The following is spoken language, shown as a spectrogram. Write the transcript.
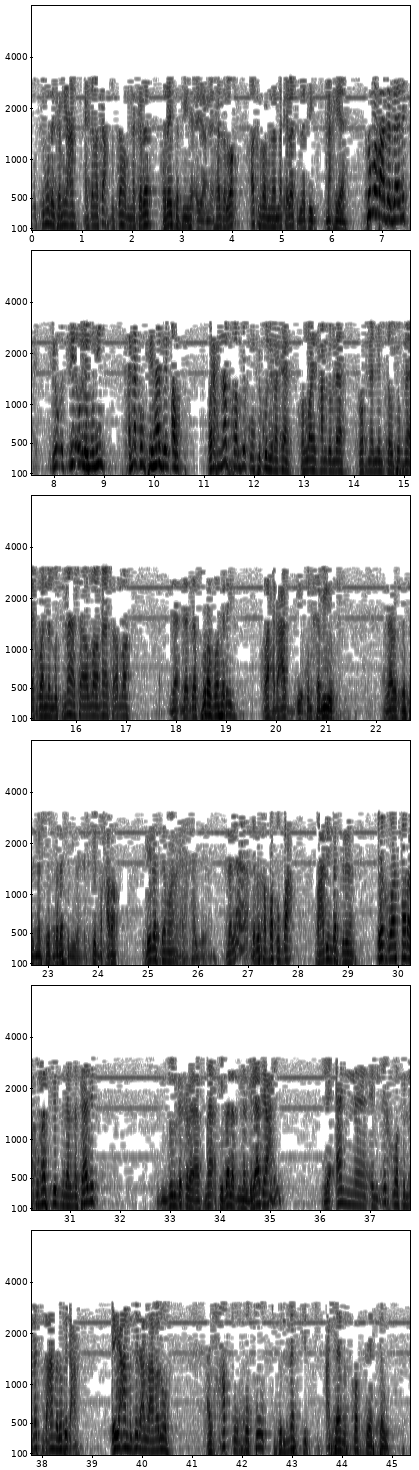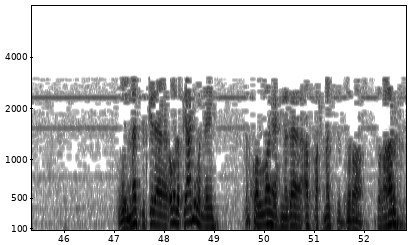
المسلمون جميعا عندما تحدث لهم النكبات وليس في يعني هذا الوقت أكثر من النكبات التي نحياها. ثم بعد ذلك يؤلمني أنكم في هذه الأرض ونحن نفخر بكم في كل مكان. والله الحمد لله رحنا النمسا وشفنا إخواننا المسلمين. ما شاء الله ما شاء الله. ده ده, صورة ظاهرية. واحد عاد يكون خبير. لا بس بس المشيخ بلاش الكذب حرام ليه بس يا حاج؟ لا لا ده بيخبطوا ببعض وقاعدين بس إخوة تركوا مسجد من المساجد بدون ذكر أسماء في بلد من البلاد يعني لأن الإخوة في المسجد عملوا بدعة. إيه يا عم البدعة اللي عملوها؟ قال حطوا خطوط في المسجد عشان الصف يستوي. والمسجد كده أغلق يعني ولا إيه؟ والله إحنا ده أصبح مسجد ضرار ضرار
